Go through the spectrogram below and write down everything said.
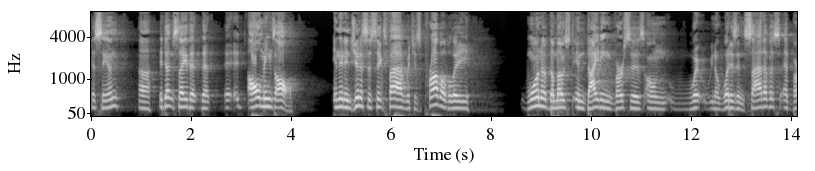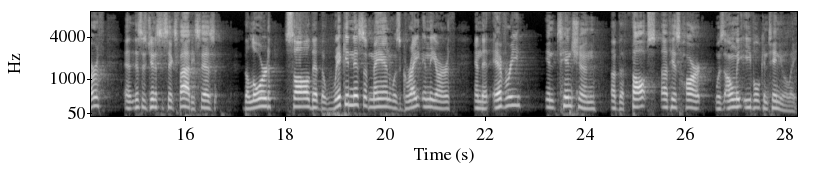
has sinned. Uh, it doesn't say that, that it, it, all means all. And then in Genesis 6 5, which is probably one of the most indicting verses on what, you know, what is inside of us at birth, and this is Genesis 6 5, he says, The Lord saw that the wickedness of man was great in the earth, and that every intention of the thoughts of his heart was only evil continually.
